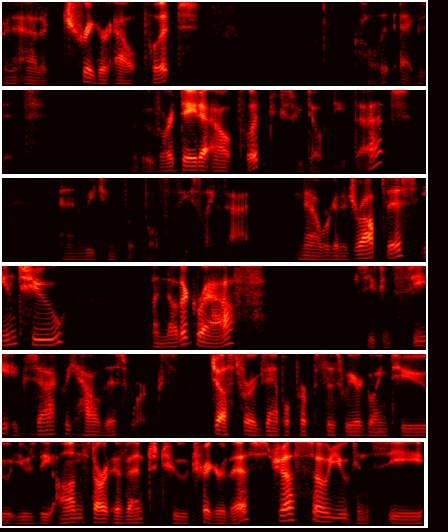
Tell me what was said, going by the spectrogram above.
I'm going to add a trigger output, call it exit. Remove our data output because we don't need that. And we can put both of these like that. Now we're going to drop this into another graph so you can see exactly how this works. Just for example purposes, we are going to use the onStart event to trigger this, just so you can see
